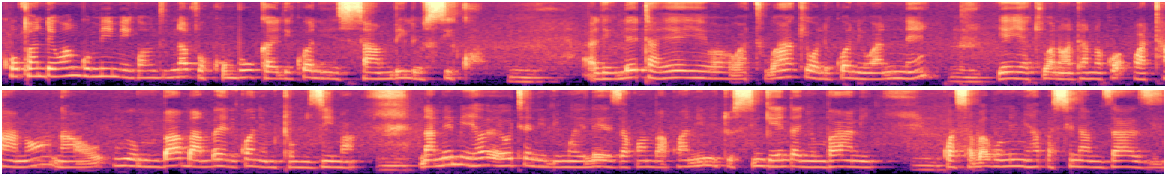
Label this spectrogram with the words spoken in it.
Kwa upande wangu mimi, kwa ninavyokumbuka, ilikuwa ni saa mbili usiku. Alileta yeye wa watu wake walikuwa ni wanne, Mm. yeye akiwa na watano, kwa- watano na huyo mbaba ambaye alikuwa ni mtu mzima. mm. Na mimi hayo yote nilimweleza kwamba kwa nini tusingeenda nyumbani, mm. kwa sababu mimi hapa sina mzazi,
